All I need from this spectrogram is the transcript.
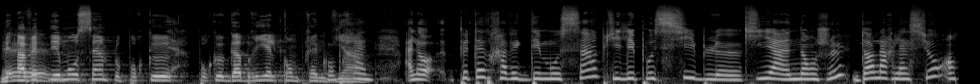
mais Euh, avec des mots simples pour que, pour que Gabriel comprenne bien. Alors, peut-être avec des mots simples, il est possible euh, qu'il y ait un enjeu dans la relation entre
